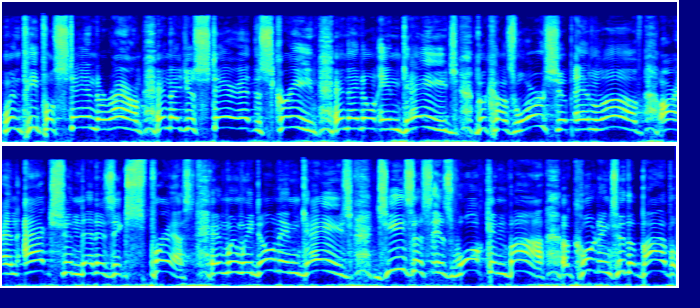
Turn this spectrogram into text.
when people stand around and they just stare at the screen and they don't engage because worship and love are an action that is expressed. And when we don't engage, Jesus is walking by according to the Bible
